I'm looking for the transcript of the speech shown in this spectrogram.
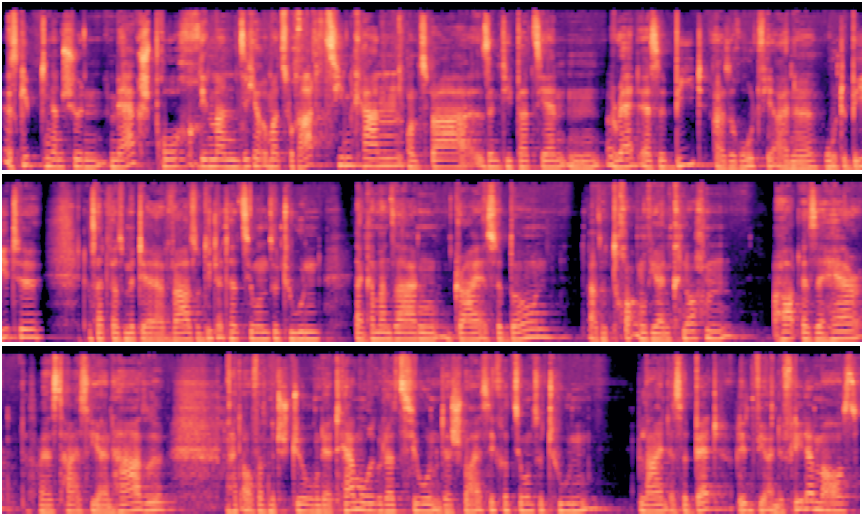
Es gibt einen ganz schönen Merkspruch, den man sich auch immer zu Rate ziehen kann. Und zwar sind die Patienten red as a beet, also rot wie eine rote Beete. Das hat was mit der Vasodilatation zu tun. Dann kann man sagen dry as a bone, also trocken wie ein Knochen hot as a hair, das heißt heiß wie ein Hase, hat auch was mit Störung der Thermoregulation und der Schweißsekretion zu tun. Blind as a bat, blind wie eine Fledermaus.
